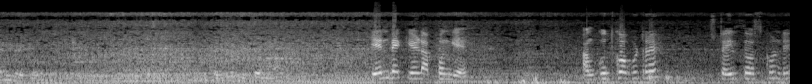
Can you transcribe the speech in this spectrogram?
ಏನ್ ಬೇಕು ಏನ್ ಬೇಕು ಹೇಳ ಅಪ್ಪಂಗೆ? ಹಂಗ್ ಕುತ್ಕೋಬಿಟ್ರೆ ಸ್ಟೈಲ್ ತೋರ್ಸ್ಕೊಂಡಿ.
